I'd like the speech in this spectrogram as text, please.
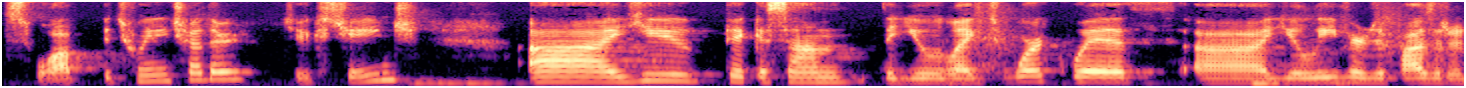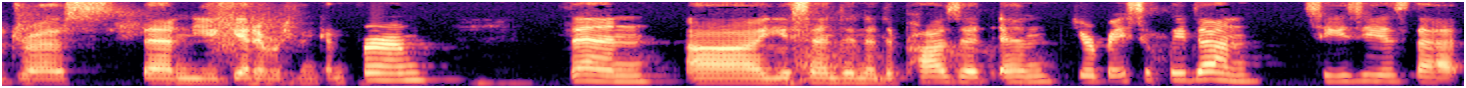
swap between each other to exchange. Uh, you pick a sum that you would like to work with, uh, you leave your deposit address, then you get everything confirmed. Then uh, you send in a deposit, and you're basically done. It's easy as that.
